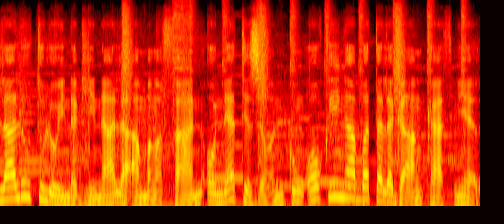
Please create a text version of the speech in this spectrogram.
Lalo tuloy naghinala ang mga fan o netizen kung okay nga ba talaga ang Kathniel.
